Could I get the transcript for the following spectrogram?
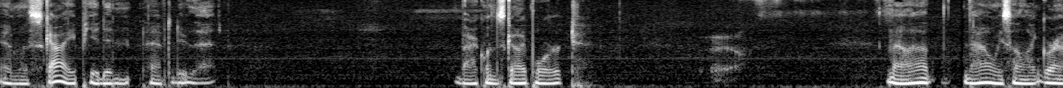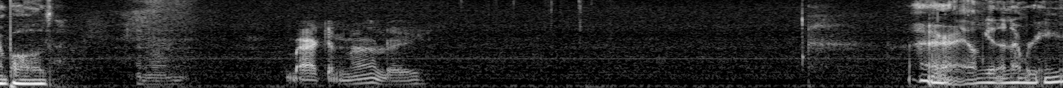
And with Skype, you didn't have to do that. Back when Skype worked. Yeah. Now that now we sound like grandpas. Back in my day. Alright, I'm getting a number here.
